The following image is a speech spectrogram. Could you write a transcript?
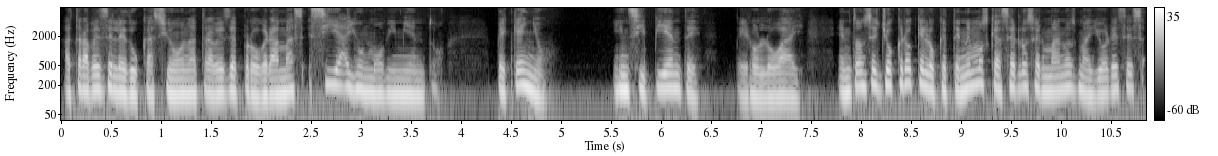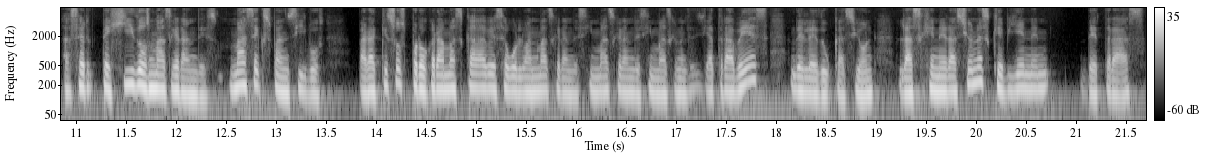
a través de la educación, a través de programas, sí hay un movimiento pequeño, incipiente, pero lo hay. Entonces yo creo que lo que tenemos que hacer los hermanos mayores es hacer tejidos más grandes, más expansivos, para que esos programas cada vez se vuelvan más grandes y más grandes y más grandes. Y a través de la educación, las generaciones que vienen detrás,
